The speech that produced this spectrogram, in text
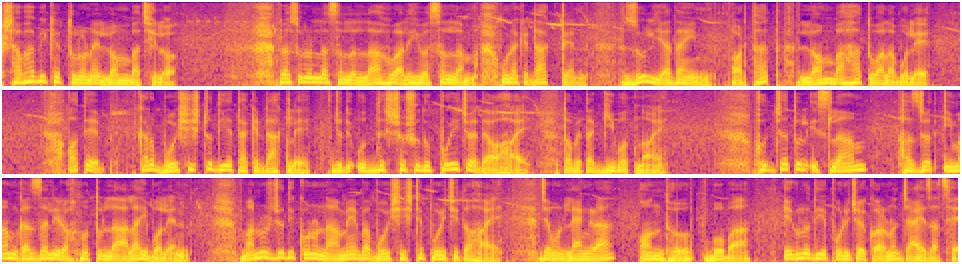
স্বাভাবিকের তুলনায় লম্বা ছিল। রাসূলুল্লাহ সাল্লাহ আলহিউসাল্লাম উনাকে ডাকতেন, জুল ইয়াদাইন অর্থাৎ লম্বা হাতওয়ালা বলে। অতএব, কারও বৈশিষ্ট্য দিয়ে তাকে ডাকলে যদি উদ্দেশ্য শুধু পরিচয় দেওয়া হয়, তবে তা গিবত নয়। হুজ্জাতুল ইসলাম হজরত ইমাম গাজ্জালি রহমতুল্লাহ আলাই বলেন, মানুষ যদি কোনো নামে বা বৈশিষ্ট্যে পরিচিত হয়, যেমন ল্যাংড়া, অন্ধ, বোবা, এগুলো দিয়ে পরিচয় করানো জায়েজ আছে।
